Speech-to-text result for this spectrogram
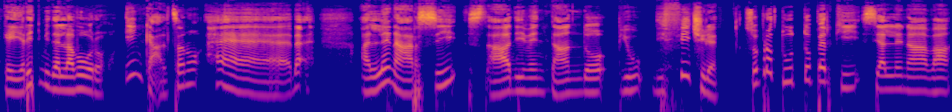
che i ritmi del lavoro incalzano, eh, beh, allenarsi sta diventando più difficile soprattutto per chi si allenava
